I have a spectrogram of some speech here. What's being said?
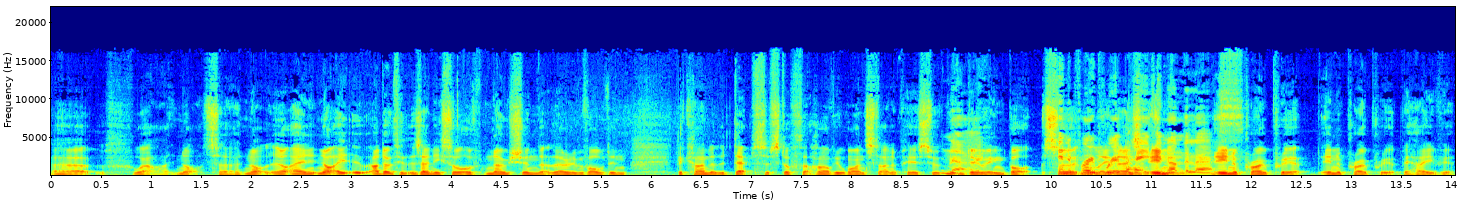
uh, well, not uh, not not, any, not I don't think there's any sort of notion that they're involved in the kind of the depths of stuff that Harvey Weinstein appears to have No. been doing, but certainly Inappropriate there's nonetheless. inappropriate inappropriate behaviour.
